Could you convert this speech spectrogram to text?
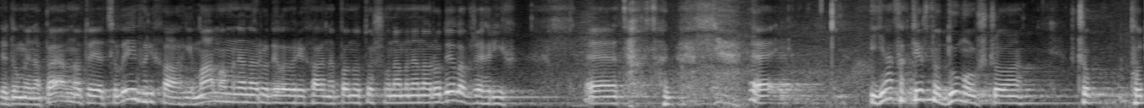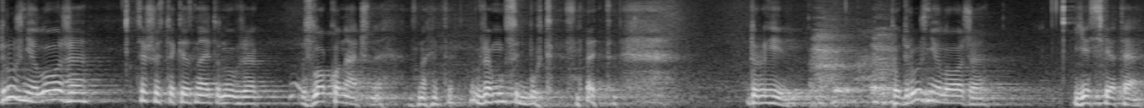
Я думаю, напевно, то я цілий в гріхах, і мама мене народила в гріхах, напевно, то, що вона мене народила, вже гріх. Е, так, так. Е, і я фактично думав, що, що подружнє ложе це щось таке, знаєте, ну вже зло знаєте, вже мусить бути. знаєте. Дорогі, подружнє ложе є святе.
